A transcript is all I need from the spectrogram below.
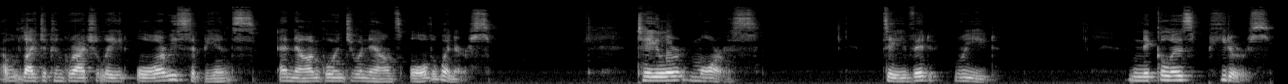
I would like to congratulate all our recipients and now I'm going to announce all the winners. Taylor Morris, David Reed, Nicholas Peters,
